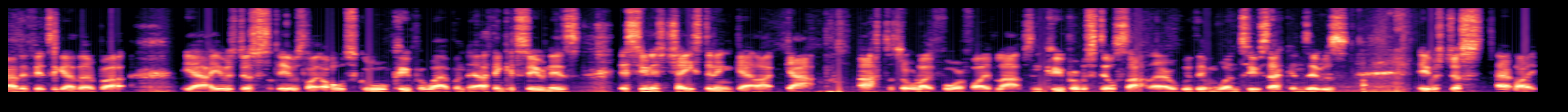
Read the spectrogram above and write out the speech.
how they fit together. But yeah, it was just it was like old school Cooper Webb, and I think as soon as as soon as Chase didn't get that gap after sort of like four or five laps, and Cooper was still sat there within one two seconds, it was it was just uh, like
